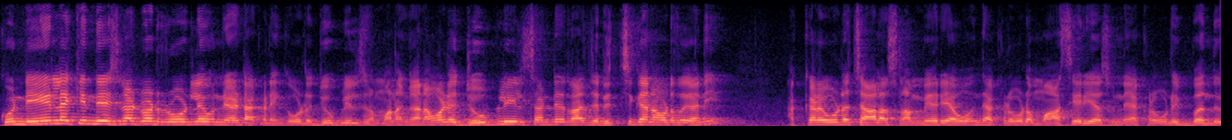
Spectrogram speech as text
కొన్ని ఏళ్ళ కింద వేసినటువంటి రోడ్లే ఉన్నాయట అక్కడ ఇంకా కూడా జూబ్లీహిల్స్లో మనం కనబడే జూబ్లీహిల్స్ అంటే రాజా రిచ్ కనబడదు కానీ అక్కడ కూడా చాలా స్లమ్ ఏరియా ఉంది అక్కడ కూడా మాస్ ఏరియాస్ ఉన్నాయి అక్కడ కూడా ఇబ్బంది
